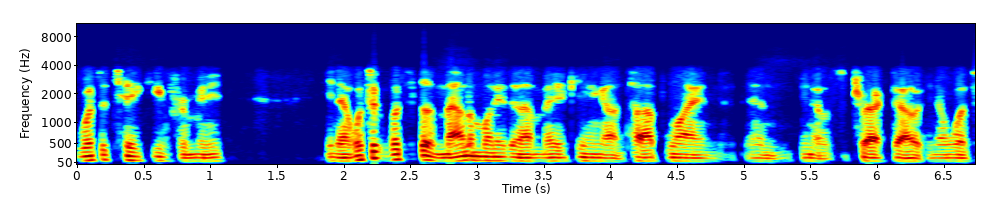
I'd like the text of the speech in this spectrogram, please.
what's it taking for me? You know, what's it, what's the amount of money that I'm making on top line, and you know, subtract out, you know, what's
